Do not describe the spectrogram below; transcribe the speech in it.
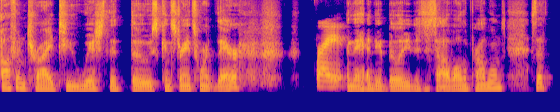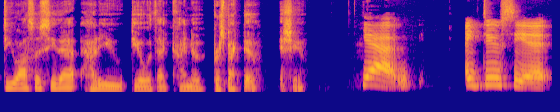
often try to wish that those constraints weren't there. Right. And they had the ability to, solve all the problems. Is that do you also see that? How do you deal with that kind of perspective issue? Yeah, I do see it.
